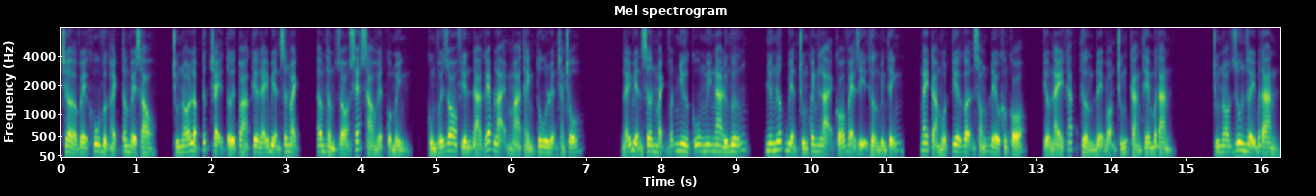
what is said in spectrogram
Trở về khu vực hạch tâm về sau, chúng nó lập tức chạy tới tòa kia đáy biển sơn mạch, âm thầm dò xét xào huyệt của mình, cùng với do phiến đá ghép lại mà thành tu luyện trắng chỗ. Đáy biển sơn mạch vẫn như cũ nguy nga đứng vững, nhưng nước biển chung quanh lại có vẻ dị thường bình tĩnh, ngay cả một tia gợn sóng đều không có kiểu này khác thường để bọn chúng càng thêm bất an. Chúng nó run dày bất an,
